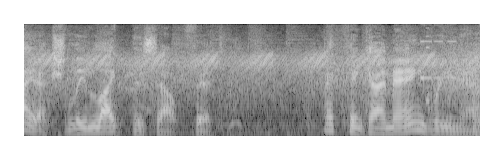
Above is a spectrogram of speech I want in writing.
I actually like this outfit. I think I'm angry now.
